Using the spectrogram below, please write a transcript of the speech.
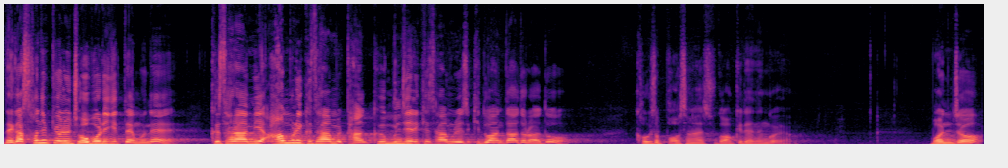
내가 선입견을 줘버리기 때문에 그 사람이 아무리 그 사람을 다, 그 문제 일으킨 사람을 위해서 기도한다 하더라도 거기서 벗어날 수가 없게 되는 거예요. 먼저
